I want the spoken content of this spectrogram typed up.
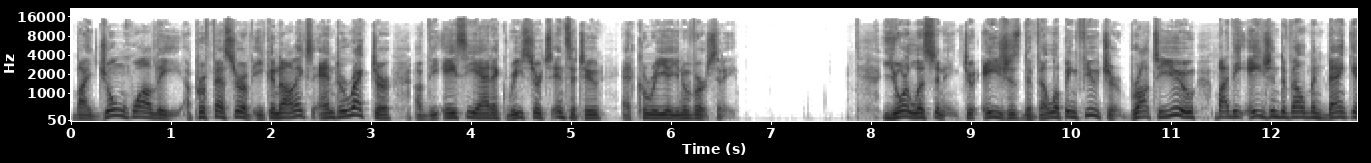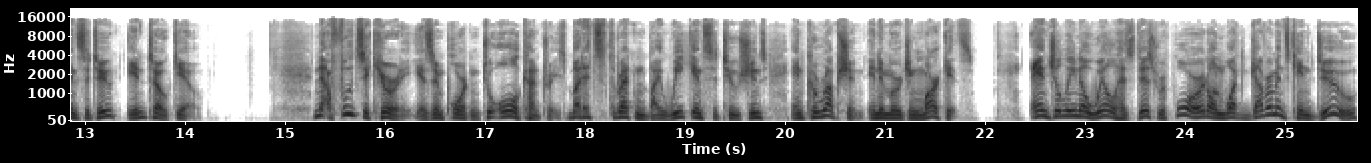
by Jong-Wha Lee, a professor of economics and director of the Asiatic Research Institute at Korea University. You're listening to Asia's Developing Future, brought to you by the Asian Development Bank Institute in Tokyo. Now, food security is important to all countries, but it's threatened by weak institutions and corruption in emerging markets. Angelina Will has this report on what governments can do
